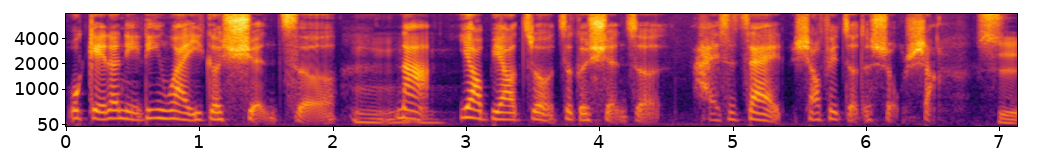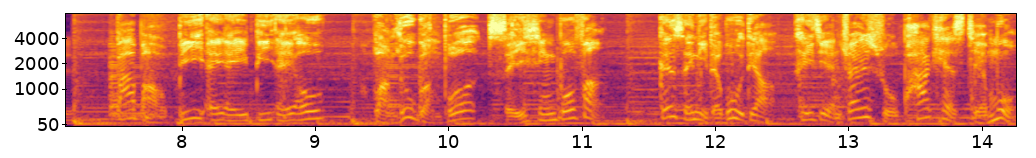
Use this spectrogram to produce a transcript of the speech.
我给了你另外一个选择。嗯，那要不要做这个选择，还是在消费者的手上？是八宝 B A A B A O 网络广播随心播放，跟随你的步调，推荐专属 Podcast 节目，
